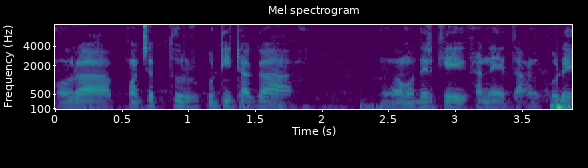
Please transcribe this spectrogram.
ওরা পঁচাত্তর কোটি টাকা আমাদেরকে এখানে দাঁড় করে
